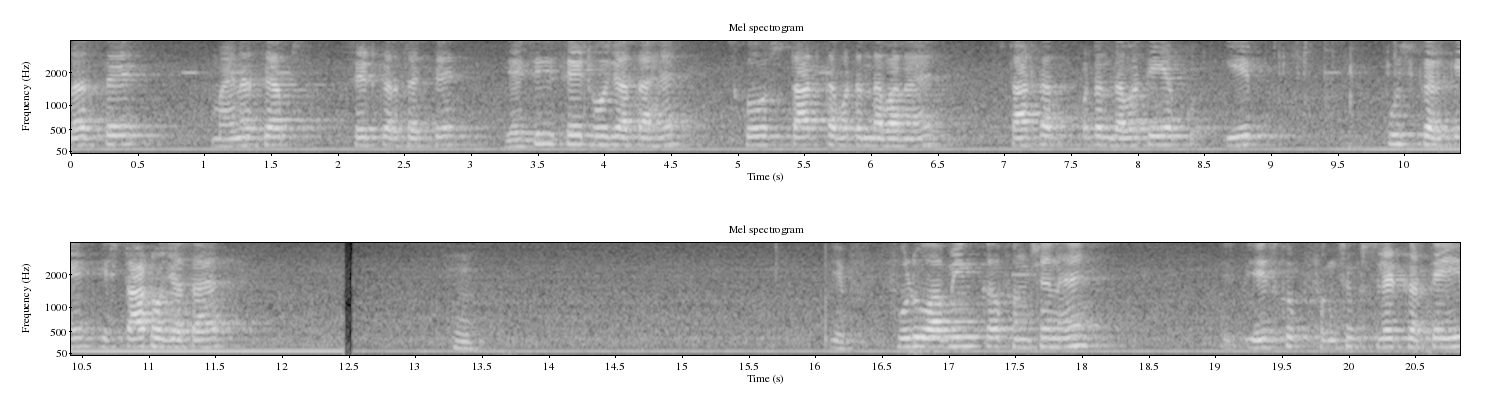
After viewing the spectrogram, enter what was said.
प्लस से माइनस से आप सेट कर सकते हैं। जैसे ही सेट हो जाता है उसको स्टार्ट का बटन दबाना है। स्टार्ट का बटन दबाते ही आपको ये पुश करके स्टार्ट हो जाता है। ये फ़ूड वार्मिंग का फ़ंक्शन है। ये इसको फ़ंक्शन को सिलेक्ट करते ही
